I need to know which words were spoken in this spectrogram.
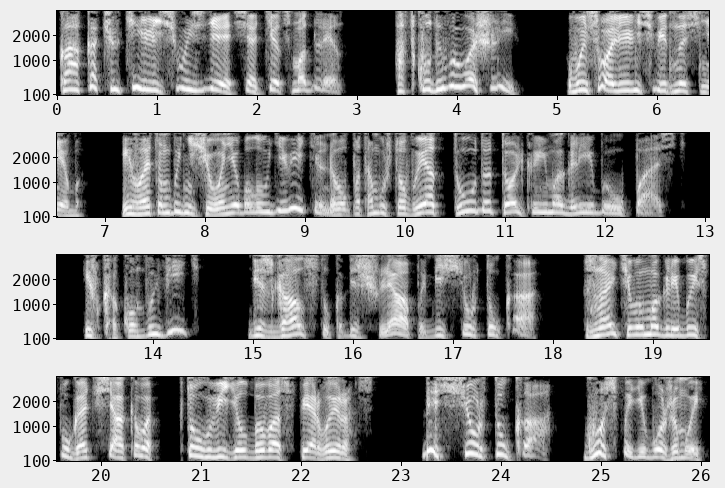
Как очутились вы здесь, отец Мадлен? Откуда вы вошли? Вы свалились, видно, с неба. И в этом бы ничего не было удивительного, потому что вы оттуда только и могли бы упасть. И в каком вы виде? Без галстука, без шляпы, без сюртука. Знаете, вы могли бы испугать всякого, кто увидел бы вас в первый раз. Без сюртука! Господи, боже мой,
